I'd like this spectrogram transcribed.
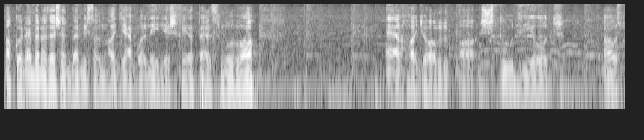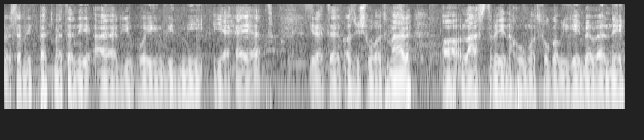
akkor ebben az esetben viszont nagyjából négy és fél perc múlva elhagyom a stúdiót, ahhoz persze még petmeteni Are You Going With Me-je helyett, illetve az is volt már, a Last Train Home-ot fogom igénybe venni.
